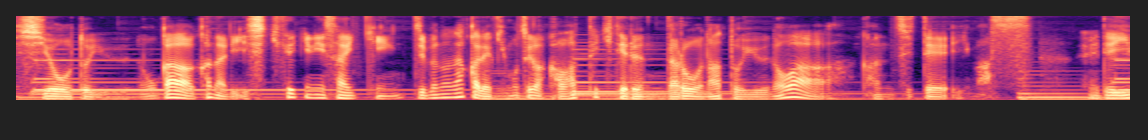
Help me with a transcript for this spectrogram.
しようというのが、かなり意識的に最近、自分の中で気持ちが変わってきてるんだろうなというのは感じています。で、一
